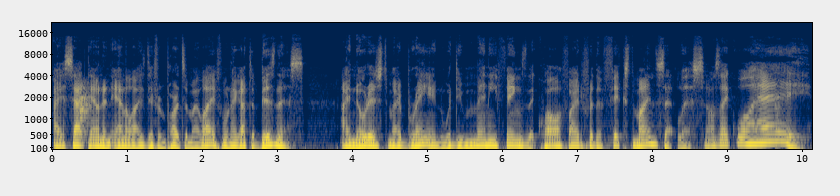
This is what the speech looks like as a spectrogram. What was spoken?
I sat down and analyzed different parts of my life, and when I got to business, I noticed my brain would do many things that qualified for the fixed mindset list. And I was like, well, hey,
